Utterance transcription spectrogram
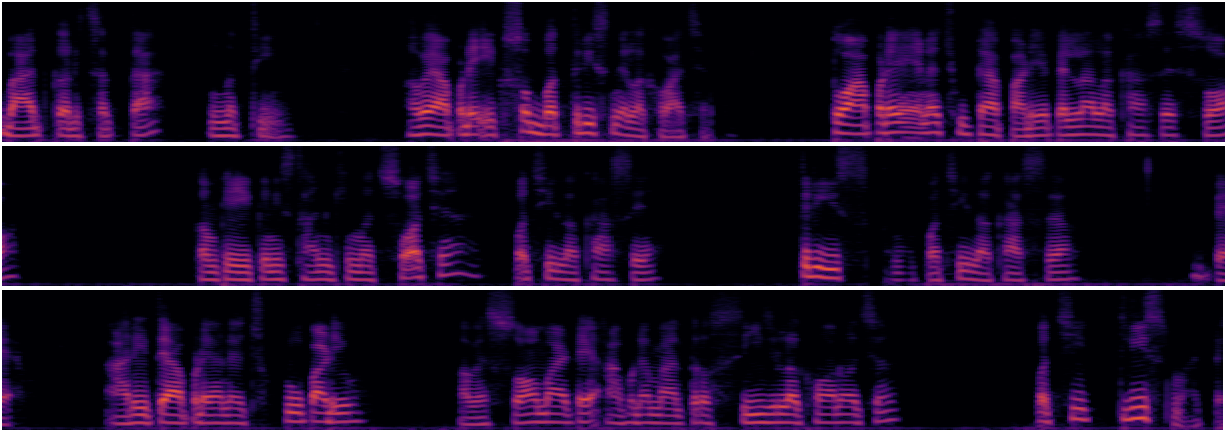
બાદ કરી શકતા નથી. હવે આપણે એકસો બત્રીસને લખવા છે. તો આપણે એને છૂટા પાડીએ. પહેલાં લખાશે સો. કેમ કે એકની સ્થાન કિંમત સો છે. પછી લખાશે ત્રીસ અને પછી લખાશે બે. આ રીતે આપણે એને છૂટું પાડ્યું. હવે સો માટે આપણે માત્ર સી જ લખવાનો છે. પછી ત્રીસ માટે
